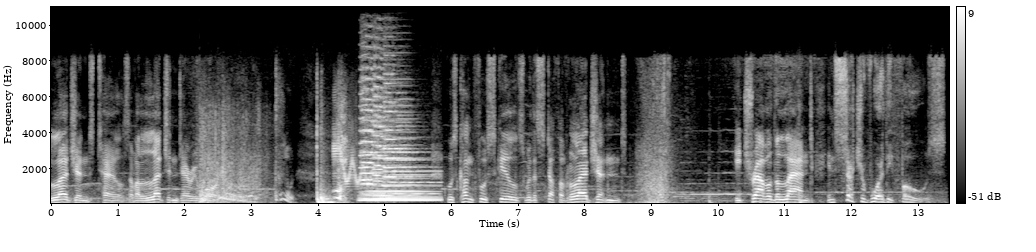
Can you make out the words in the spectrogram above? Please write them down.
Legend tales of a legendary warrior. Whose kung fu skills were the stuff of legend. He traveled the land in search of worthy foes.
